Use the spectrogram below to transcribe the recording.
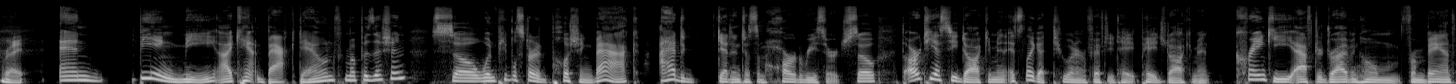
Right. And being me, I can't back down from a position. So when people started pushing back, I had to get into some hard research. So the RTSC document, it's like a 250 page document. Cranky after driving home from Banff,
